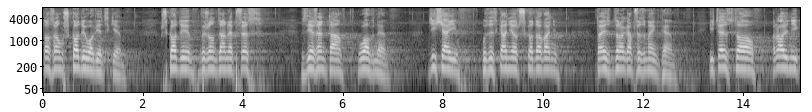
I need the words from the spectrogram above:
To są szkody łowieckie. Szkody wyrządzane przez zwierzęta łowne. Dzisiaj uzyskanie odszkodowań to jest droga przez mękę. I często rolnik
